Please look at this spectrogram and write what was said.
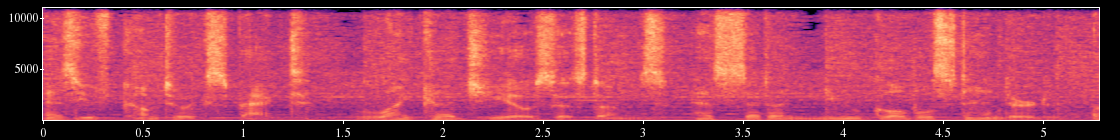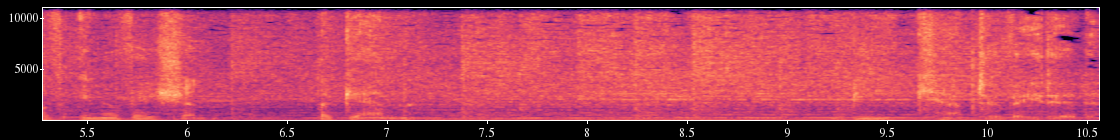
As you've come to expect, Leica Geosystems has set a new global standard of innovation. Again, be captivated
